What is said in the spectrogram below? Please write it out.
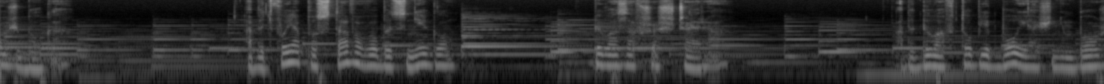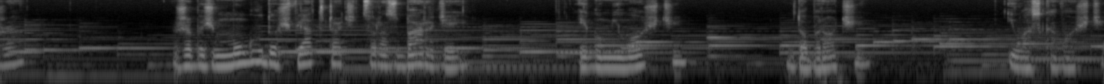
Proś Boga, aby Twoja postawa wobec Niego była zawsze szczera, aby była w Tobie bojaźń Boża, żebyś mógł doświadczać coraz bardziej Jego miłości, dobroci i łaskawości.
